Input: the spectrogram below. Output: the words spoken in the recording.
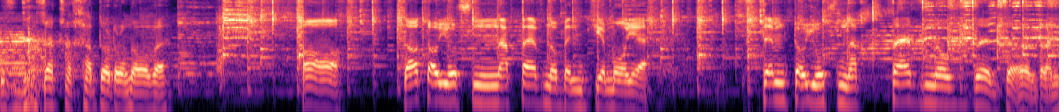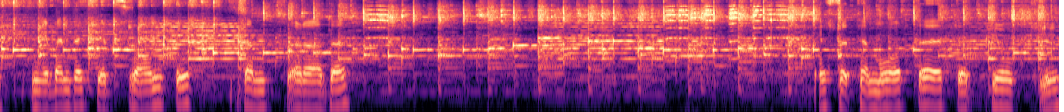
Zderzacza hadronowe. O, to to już na pewno będzie moje. W tym to już na pewno wygram. Nie będę się trząsł, dam radę. Jeszcze te młote, te piłki.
